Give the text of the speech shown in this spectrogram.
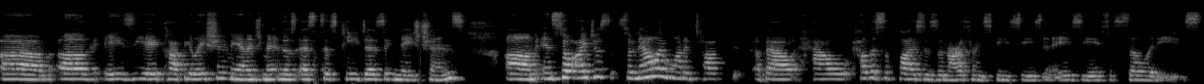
um, of AZA population management and those SSP designations. Um, and so I just, so now I want to talk about how, how this applies to xenarthran species in AZA facilities.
